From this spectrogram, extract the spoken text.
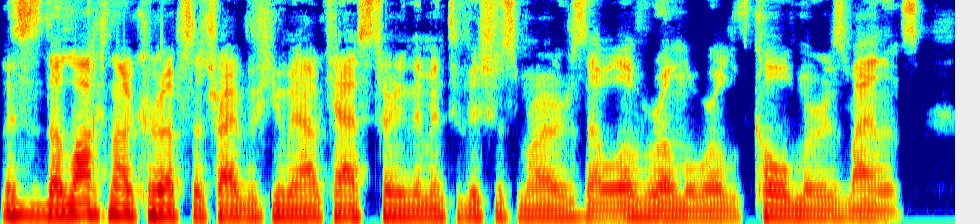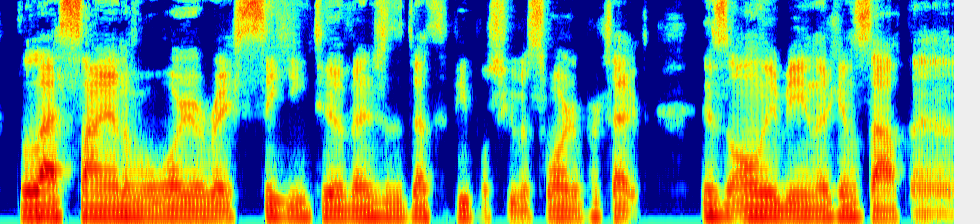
This is the Loc-Nar corrupts a tribe of human outcasts, turning them into vicious marauders that will overwhelm the world with cold, murderous violence. The last scion of a warrior race seeking to avenge the death of people she was sworn to protect is the only being that can stop them.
